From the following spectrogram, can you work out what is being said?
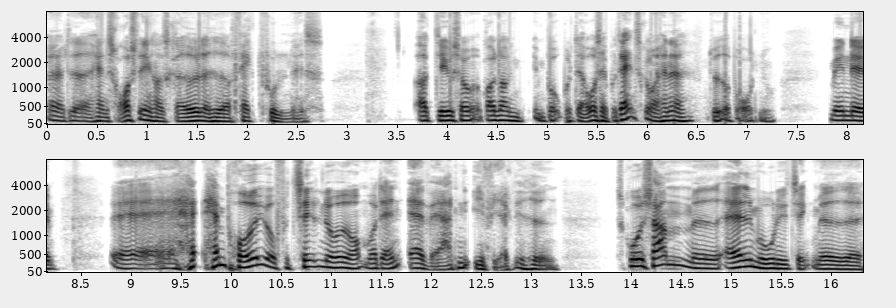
at uh, Hans Rosling har skrevet, der hedder Factfulness. Og det er jo så godt nok en, bog, der er oversat på dansk, og han er død og bort nu. Men øh, øh, han prøvede jo at fortælle noget om, hvordan er verden i virkeligheden skruet sammen med alle mulige ting, med øh,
